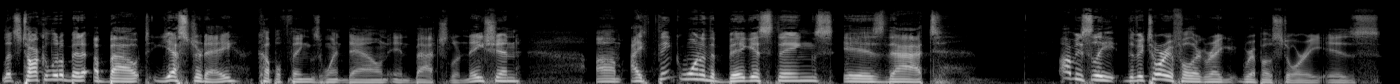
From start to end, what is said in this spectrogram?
let's talk a little bit about yesterday. A couple things went down in Bachelor Nation. Um, I think one of the biggest things is that obviously the Victoria Fuller Greg Grippo story is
